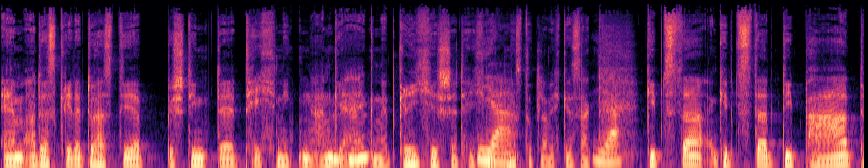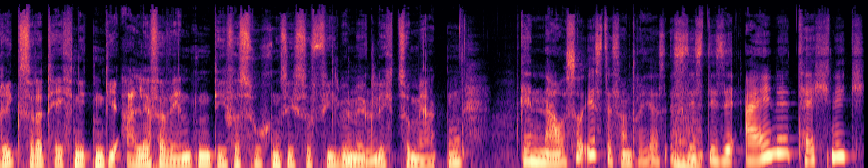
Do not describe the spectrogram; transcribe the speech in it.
Ähm, aber du hast geredet, du hast dir bestimmte Techniken angeeignet, mhm. griechische Techniken ja. hast du, glaube ich, gesagt. Ja. Gibt's da, gibt's da die paar Tricks oder Techniken, die alle verwenden, die versuchen, sich so viel wie mhm. möglich zu merken? Genau so ist es, Andreas. Es mhm. ist diese eine Technik,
